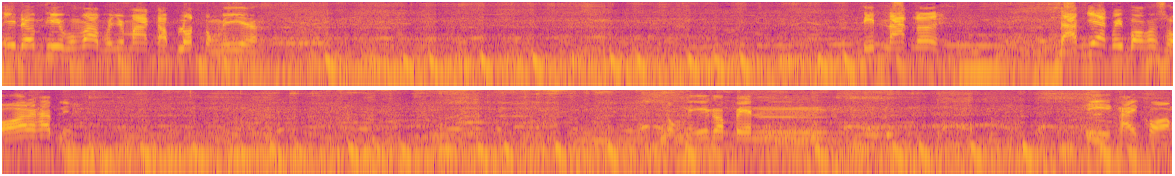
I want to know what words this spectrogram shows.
นี่เดิมทีผมว่าผมจะมากลับรถตรงนี้นะติดหนักเลยสามแยกไปบคสนะครับนี่ ตรงนี้ก็เป็นที่ขายของ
